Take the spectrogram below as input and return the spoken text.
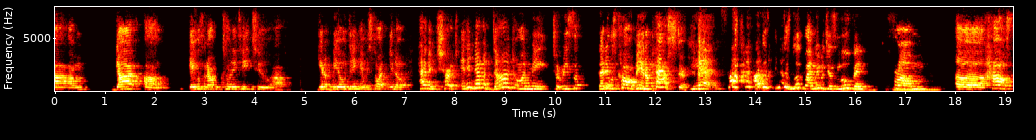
um, God uh, gave us an opportunity to uh, get a building, and we start, you know, having church. And it never dawned on me, Teresa, that it was called being a pastor. Yes. I just, it just looked like we were just moving from a house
